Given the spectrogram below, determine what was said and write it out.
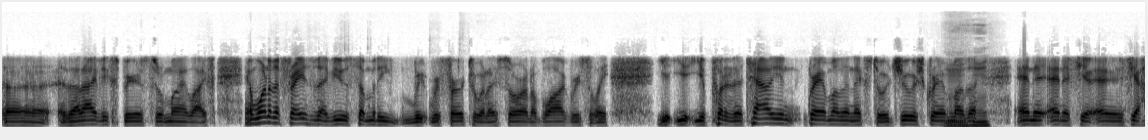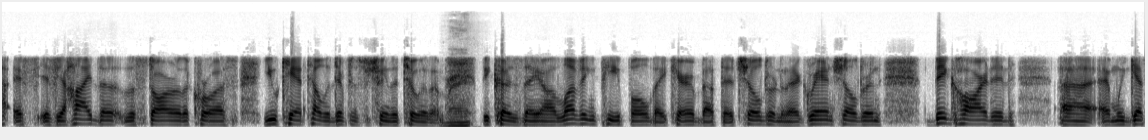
uh, that I've experienced through my life. And one of the phrases I've used, somebody re- referred to it, I saw on a blog recently. You, you, you put an Italian grandmother next to a Jewish grandmother, mm-hmm. and and if you if you if if you hide the the star or the cross, you can't tell the difference between the two of them right. because they are loving people. They care about their children and their grandchildren, big-hearted, uh, and we get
